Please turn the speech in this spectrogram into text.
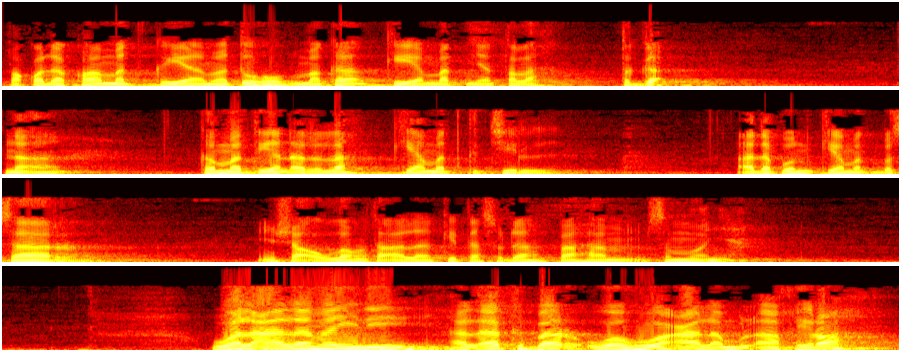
faqad qamat qiyamatuhu maka kiamatnya telah tegak. Nah kematian adalah kiamat kecil Adapun kiamat besar insyaallah taala kita sudah paham semuanya. Wal alamaini al akbar wa huwa alamul akhirah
